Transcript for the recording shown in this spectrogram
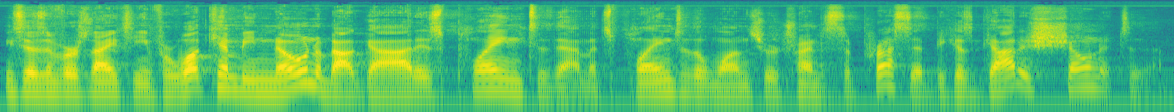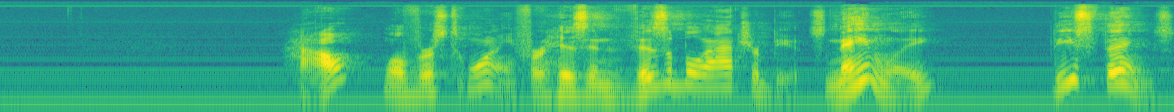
He says in verse 19, For what can be known about God is plain to them. It's plain to the ones who are trying to suppress it because God has shown it to them. How? Well, verse 20, for his invisible attributes, namely these things,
